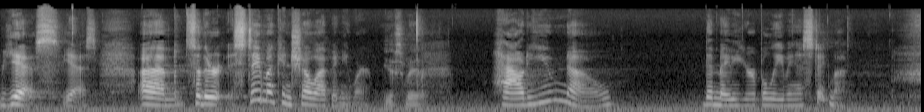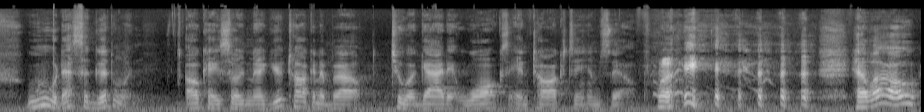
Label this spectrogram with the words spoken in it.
Yes, yes. Um, so there stigma can show up anywhere. Yes, ma'am. How do you know that maybe you're believing a stigma? Ooh, that's a good one. Okay, so now you're talking about to a guy that walks and talks to himself, right? Hello,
